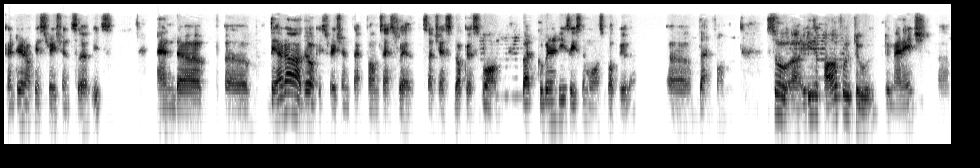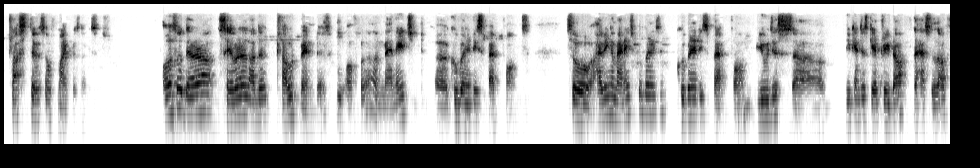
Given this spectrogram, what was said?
container orchestration service. And uh, uh, there are other orchestration platforms as well, such as Docker Swarm, but Kubernetes is the most popular uh, platform. So uh, it is a powerful tool to manage uh, clusters of microservices. Also, there are several other cloud vendors who offer managed uh, Kubernetes platforms. So having a managed Kubernetes, Kubernetes platform, you just you can just get rid of the hassle of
